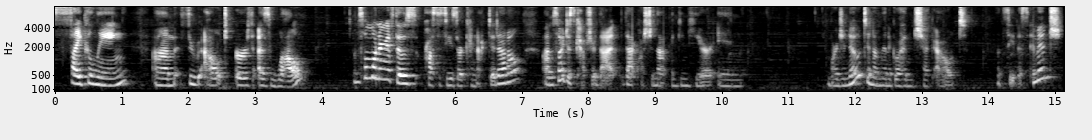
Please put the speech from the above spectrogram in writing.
cycling um, throughout Earth as well. And so I'm wondering if those processes are connected at all. Um, so I just captured that, that question, that thinking here in margin note, and I'm gonna go ahead and check out, let's see this image.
